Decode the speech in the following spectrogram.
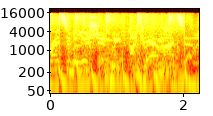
Trance Evolution with Andrea Mazza.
